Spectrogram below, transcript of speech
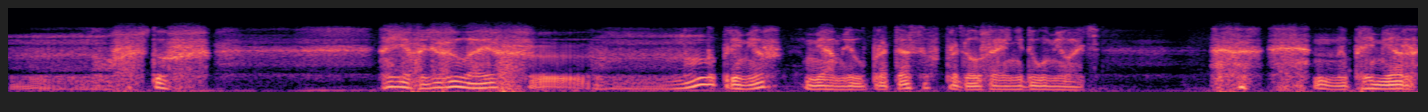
«Ну, что ж, ежели желаешь...» э, «Ну, например...» — мямлил Протасов, продолжая недоумевать. «Например,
